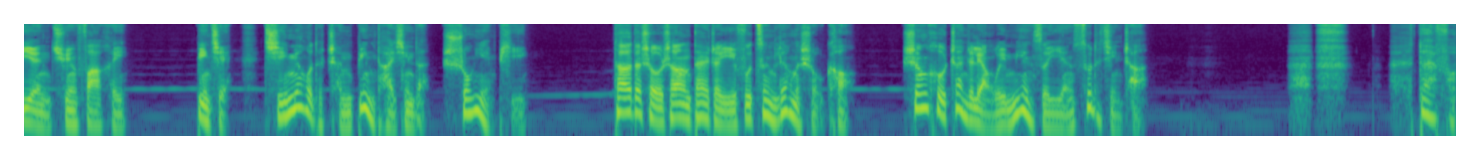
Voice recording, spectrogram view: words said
眼圈发黑，并且奇妙的呈病态性的双眼皮。他的手上戴着一副锃亮的手铐，身后站着两位面色严肃的警察。大夫，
